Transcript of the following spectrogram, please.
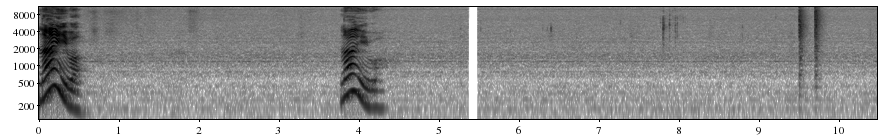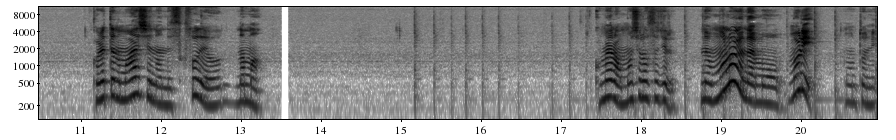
ないわ。ないわ。これって生配信なんです。そうだよ。生。コメ欄面白すぎる。ねおもろいよね。もう無理。本当に。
